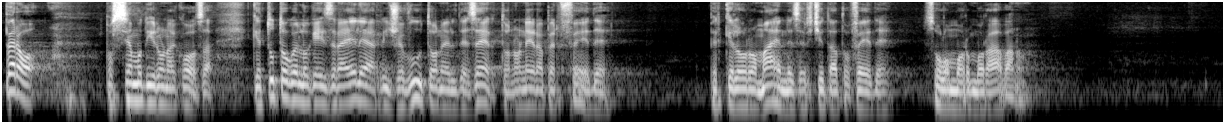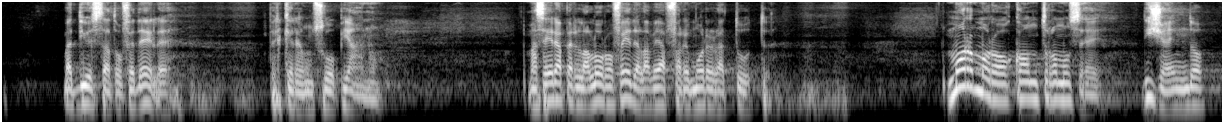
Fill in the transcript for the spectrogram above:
Però Possiamo dire una cosa, che tutto quello che Israele ha ricevuto nel deserto non era per fede, perché loro mai hanno esercitato fede. solo mormoravano. Ma Dio è stato fedele perché era un suo piano. Ma se era per la loro fede l'aveva a fare morire a tutti. Mormorò contro Mosè dicendo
